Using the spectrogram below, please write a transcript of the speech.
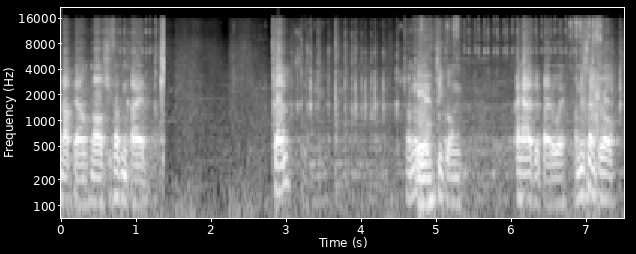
knockdown. Oh, she fucking Kaia. Done? I'm gonna Yeah. keep going. I have it by the way. I'm just gonna throw.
